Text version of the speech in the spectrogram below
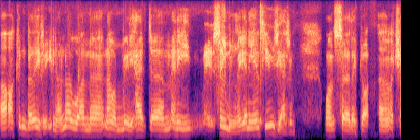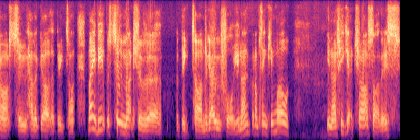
I, I, couldn't believe it. You know, no one, uh, no one really had um, any, seemingly, any enthusiasm once they got a chance to have a go at the big time. Maybe it was too much of a, a big time to go for, you know. But I'm thinking, well, you know, if you get a chance like this,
